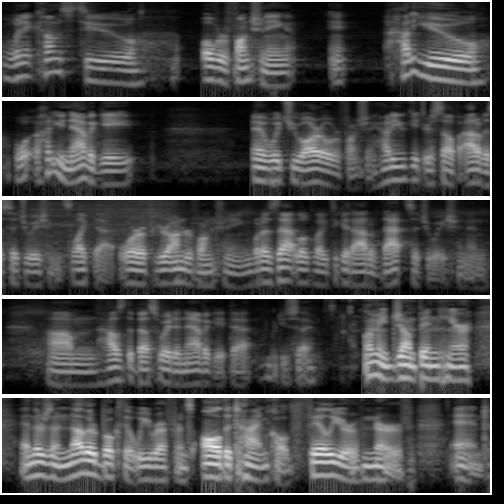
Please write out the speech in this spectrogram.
when it comes to over functioning, eh, how do you how do you navigate in which you are overfunctioning? How do you get yourself out of a situation that's like that? Or if you're underfunctioning, what does that look like to get out of that situation? And um, how's the best way to navigate that, would you say? Let me jump in here. And there's another book that we reference all the time called Failure of Nerve. And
